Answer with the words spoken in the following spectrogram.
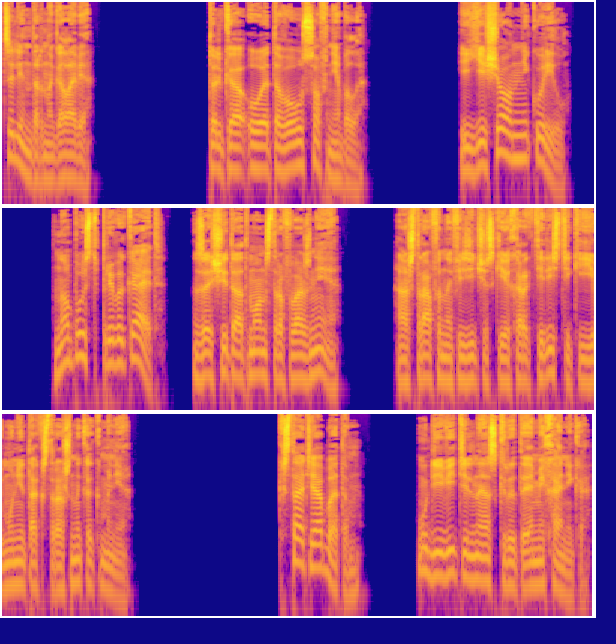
цилиндр на голове. Только у этого усов не было. И еще он не курил. Но пусть привыкает, защита от монстров важнее, а штрафы на физические характеристики ему не так страшны, как мне. Кстати, об этом. Удивительная скрытая механика.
